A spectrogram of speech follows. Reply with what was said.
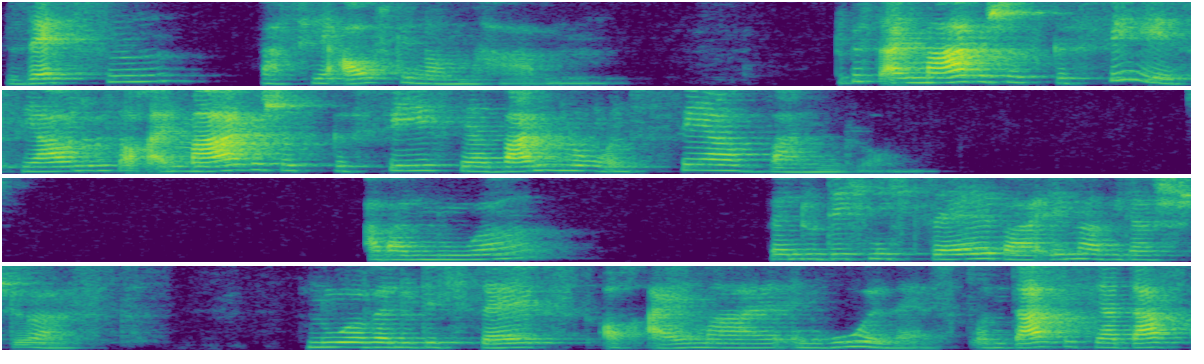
setzen, was wir aufgenommen haben. Du bist ein magisches Gefäß, ja, und du bist auch ein magisches Gefäß der Wandlung und Verwandlung. Aber nur, wenn du dich nicht selber immer wieder störst. Nur wenn du dich selbst auch einmal in Ruhe lässt. Und das ist ja das,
